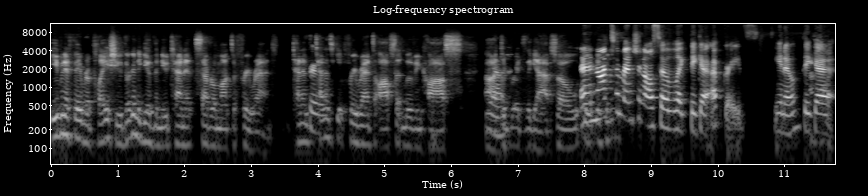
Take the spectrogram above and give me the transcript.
Even if they replace you, they're going to give the new tenant several months of free rent. Tenants tenants get free rent to offset moving costs uh, yeah. to bridge the gap. So and not to mention also like they get upgrades. You know, they get.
